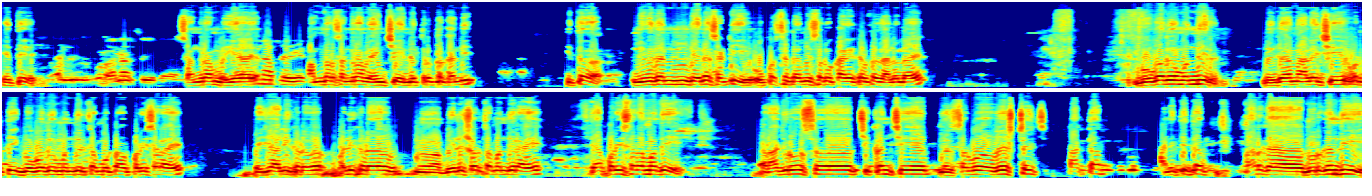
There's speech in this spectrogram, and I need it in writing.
येथे संग्राम भैया आमदार संग्राम यांचे नेतृत्वाखाली इथं निवेदन देण्यासाठी उपस्थित आम्ही सर्व कार्यकर्ता झालेलो आहे. गोगादेव मंदिर भिंगार नाल्याचे वरती गोगादेव मंदिरचा मोठा परिसर आहे. त्याच्या अलीकडं पलीकडं बेलेश्वरचं मंदिर आहे. त्या परिसरामध्ये राजरोस चिकनचे सर्व वेस्टेज टाकतात आणि तिथं फार दुर्गंधी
